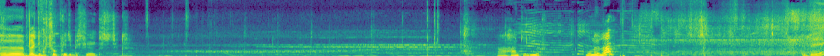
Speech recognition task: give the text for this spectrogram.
Ee, bence bu çok kötü bir şeye geçecek. Aha geliyor. Ne oluyor lan? Bebek.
